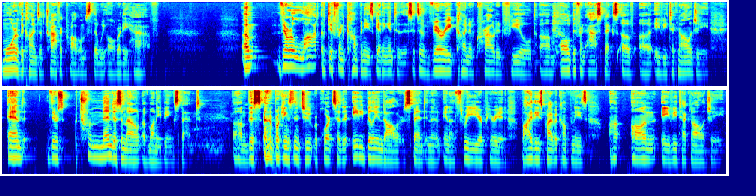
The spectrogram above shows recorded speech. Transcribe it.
more of the kinds of traffic problems that we already have. Um, there are a lot of different companies getting into this. It's a very kind of crowded field, um, all different aspects of uh, AV technology. And there's a tremendous amount of money being spent. Um, this Brookings Institute report said that $80 billion spent in a, in a three-year period by these private companies uh, on AV technology.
